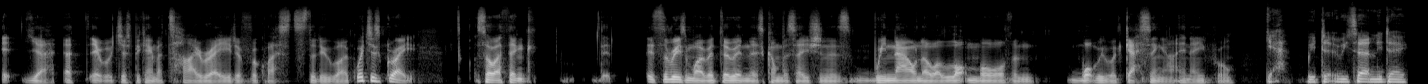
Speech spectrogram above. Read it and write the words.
it yeah, it, just became a tirade of requests to do work, which is great. So I think it's the reason why we're doing this conversation is we now know a lot more than what we were guessing at in April. Yeah, we do. We certainly do.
